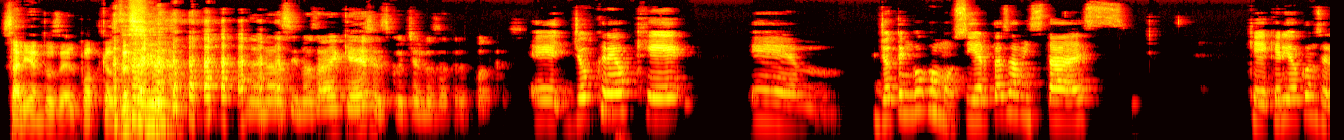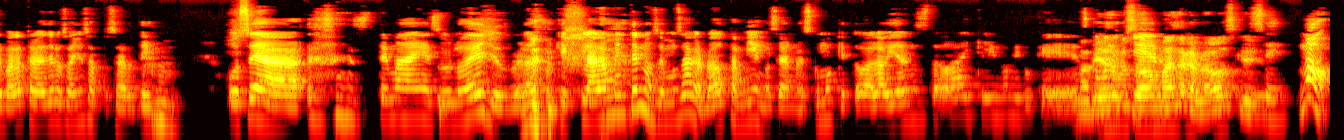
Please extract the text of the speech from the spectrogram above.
saliéndose del podcast. no, no, si no saben qué es, escuchen los otros podcasts. Eh, yo creo que. Eh, yo tengo como ciertas amistades que he querido conservar a través de los años a pesar de... O sea, este tema es uno de ellos, ¿verdad? Porque claramente nos hemos agarrado también, o sea, no es como que toda la vida hemos estado, ay, qué lindo amigo que es. Más bien hemos estado más agarrados que... Sí. No,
